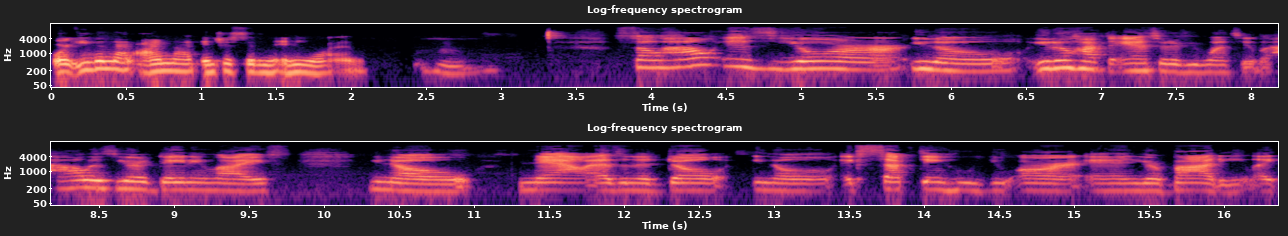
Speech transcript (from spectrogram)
or even that I'm not interested in anyone. Mm-hmm. So, how is your, you know, you don't have to answer it if you want to, but how is your dating life, you know, now as an adult, you know, accepting who you are and your body? Like,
